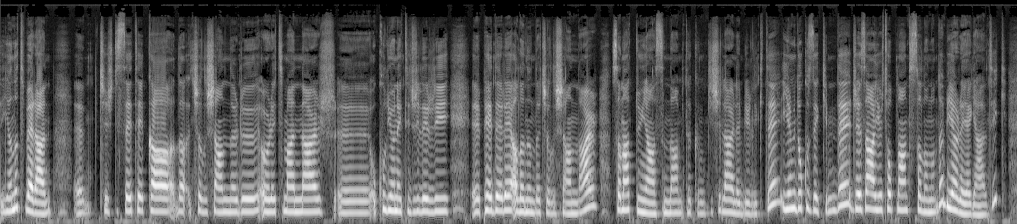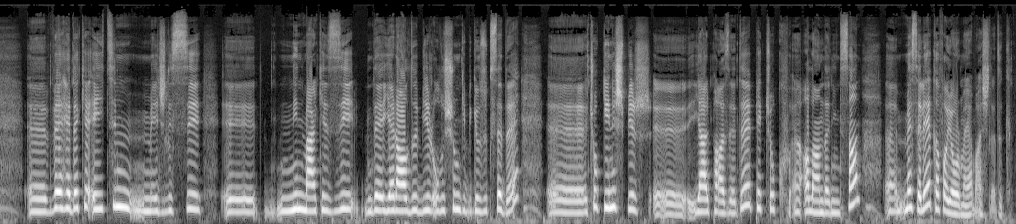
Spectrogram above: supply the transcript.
yanıt veren çeşitli STK'da çalışanları, öğretmenler, okul yöneticileri, PDR alanında çalışanlar, sanat dünyasından bir takım kişilerle birlikte 29 Ekim'de Cezayir toplantı salonunda bir araya geldik. E, ve HEDEK'e Eğitim Meclisi'nin e, merkezinde yer aldığı bir oluşum gibi gözükse de e, çok geniş bir e, yelpazede pek çok e, alandan insan e, meseleye kafa yormaya başladık.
